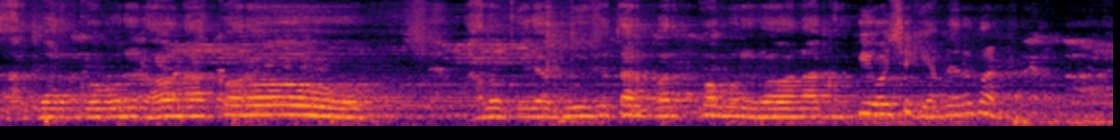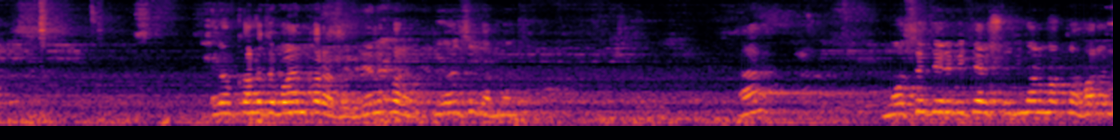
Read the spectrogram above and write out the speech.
তারপর কবরে রওনা করো ভালো করে বুঝে তারপর কবরে রওনা করো কী হয়েছে কি আপনি এরকম করেন এরকম করলে তো বয়ান করা যাবে এরকম করেন, কী হয়েছে আপনাদের? হ্যাঁ? মসজিদের ভিতরে সুন্দর মতো হলেন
